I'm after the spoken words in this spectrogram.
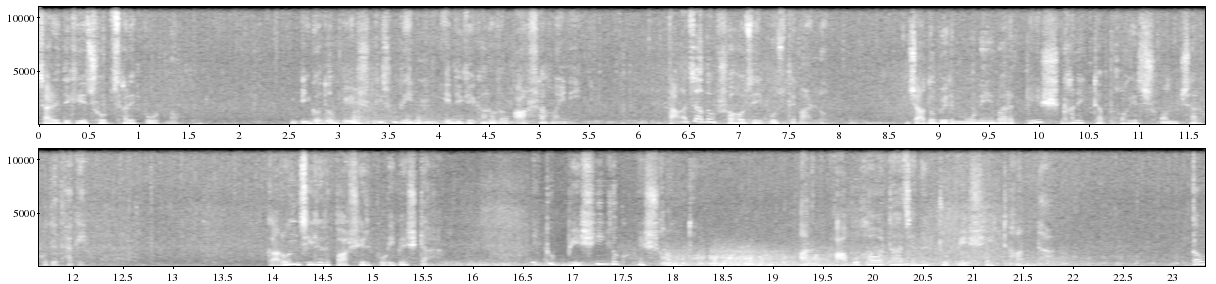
চারিদিকে ঝোপঝাড়ে পূর্ণ। বিগত বেশ কিছুদিন এদিকে কারোর আশা হয়নি। তা যাদব সহজেই বুঝতে পারল। যাদবের মনে এবার বেশ খানিকটা ভয়ের সঞ্চার হতে থাকে। কারণ ঝিলের পাশের পরিবেশটা একটু বেশি রকমের শান্ত। আর আবহাওয়াটা যেন একটু বেশি ঠান্ডা। তাও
